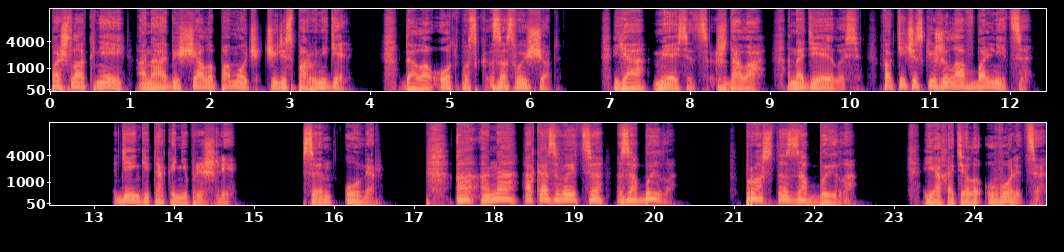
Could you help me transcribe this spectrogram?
Пошла к ней, она обещала помочь через пару недель. Дала отпуск за свой счет. Я месяц ждала, надеялась, фактически жила в больнице. Деньги так и не пришли. Сын умер. А она, оказывается, забыла. Просто забыла. Я хотела уволиться,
